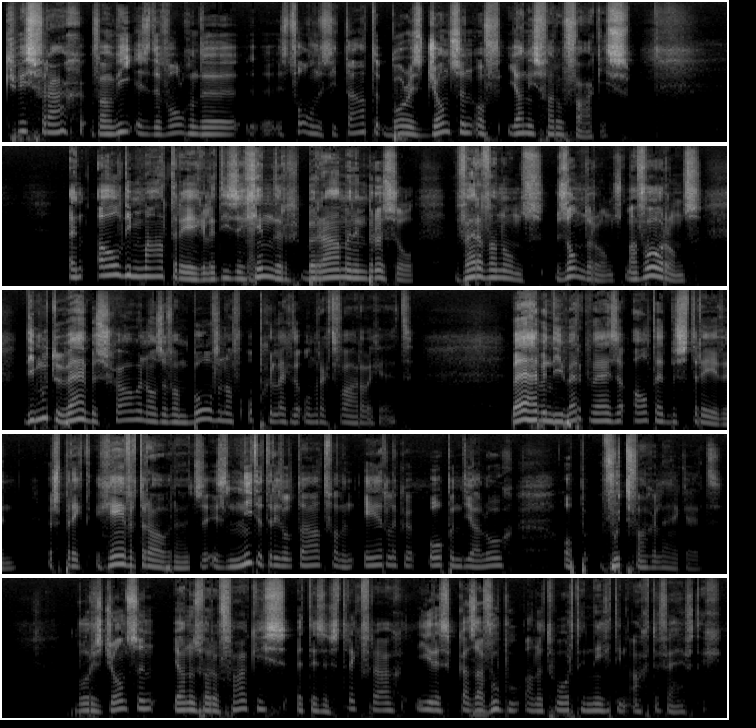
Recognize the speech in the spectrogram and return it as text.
quizvraag van wie is, de volgende, is het volgende citaat? Boris Johnson of Yanis Varoufakis? En al die maatregelen die ze ginder beramen in Brussel, ver van ons, zonder ons, maar voor ons, die moeten wij beschouwen als een van bovenaf opgelegde onrechtvaardigheid. Wij hebben die werkwijze altijd bestreden. Er spreekt geen vertrouwen uit. Ze is niet het resultaat van een eerlijke, open dialoog op voet van gelijkheid. Boris Johnson, Janusz Varoufakis, het is een strikvraag. Hier is Kazavubu aan het woord in 1958.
